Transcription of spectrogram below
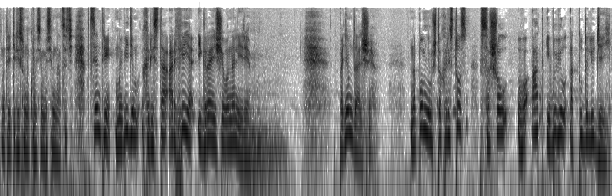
Смотрите рисунок 8.18. В центре мы видим Христа Орфея, играющего на лире. Пойдем дальше. Напомним, что Христос сошел в ад и вывел оттуда людей,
